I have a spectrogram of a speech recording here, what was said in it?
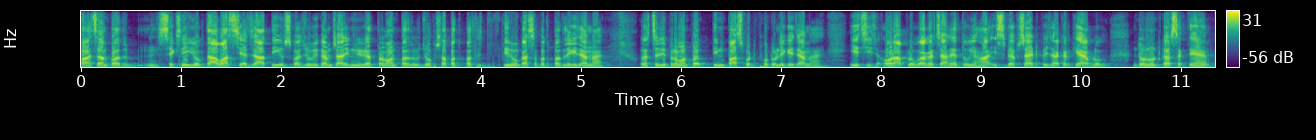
पहचान पत्र, शैक्षणिक योग्यता आवासीय जाति, उसका जो भी कर्मचारी, निर्गत प्रमाण पत्र, जो शपथ पत्र, तीनों का शपथ पत्र लेके जाना है, और चलिए प्रमाण पत्र, तीन पासपोर्ट फ़ोटो लेके जाना है। ये चीज़, और आप लोग अगर चाहें तो यहाँ इस वेबसाइट पर जाकर के आप लोग डाउनलोड कर सकते हैं।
